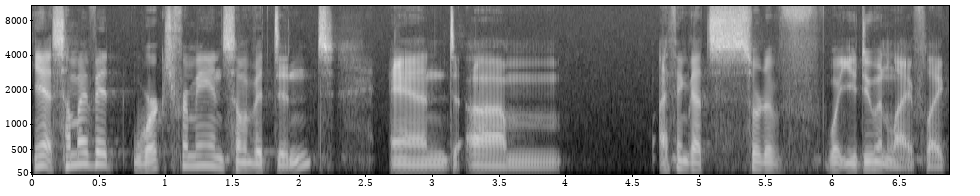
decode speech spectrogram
yeah, some of it worked for me, and some of it didn't. And um, I think that's sort of what you do in life. Like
